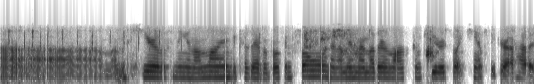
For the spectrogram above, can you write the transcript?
Um, I'm here listening in online because I have a broken phone and I'm in my mother-in-law's computer, so I can't figure out how to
